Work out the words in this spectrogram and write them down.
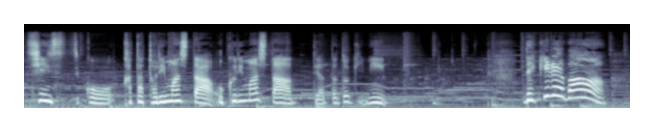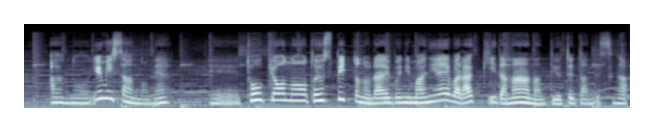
寝室こう型取りました送りましたってやった時にできればあのユミさんのねえー、東京の豊洲ピットのライブに間に合えばラッキーだななんて言ってたんですが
